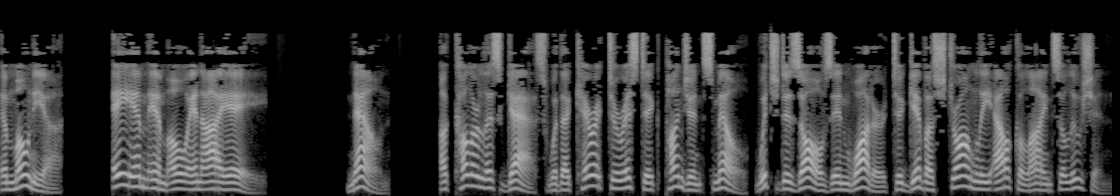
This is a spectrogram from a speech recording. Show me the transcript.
ammonia AMMONIA Noun a colorless gas with a characteristic pungent smell, which dissolves in water to give a strongly alkaline solution.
